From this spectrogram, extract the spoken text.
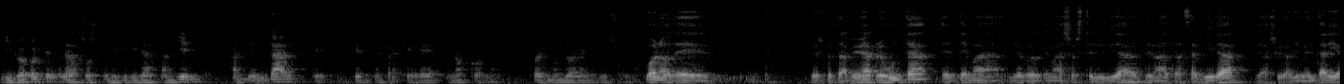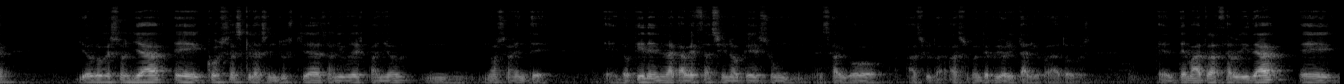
y luego el tema de la sostenibilidad también ambiental, que tiene siempre que ver ¿no? con, con, el mundo de la industria. Bueno, de, respecto a la primera pregunta, el tema, yo creo el tema de sostenibilidad, el tema de la trazabilidad, de la seguridad alimentaria, yo creo que son ya eh, cosas que las industrias a nivel español mm, no solamente eh, lo tienen en la cabeza, sino que es, un, es algo absolutamente prioritario para todos. El tema de trazabilidad, eh,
